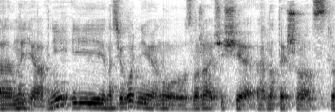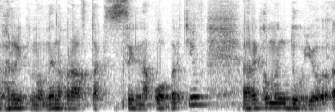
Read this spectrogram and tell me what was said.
е, наявні. І на сьогодні, ну зважаючи ще е, на те, що грип ну не набрав так сильно обертів, рекомендую е,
